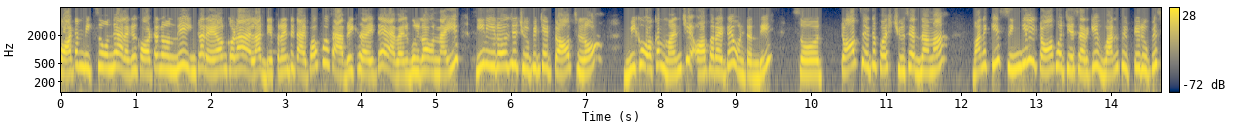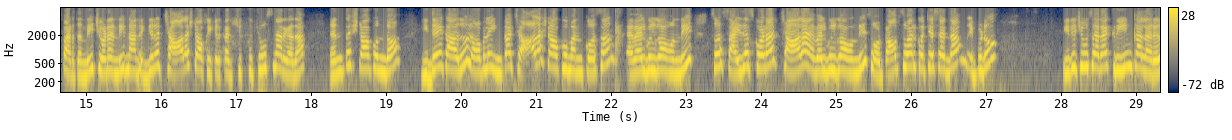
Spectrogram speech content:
కాటన్ మిక్స్ ఉంది అలాగే కాటన్ ఉంది. ఇంకా రేయాన్ కూడా అలా డిఫరెంట్ టైప్ ఆఫ్ ఫ్యాబ్రిక్స్ అయితే అవైలబుల్గా ఉన్నాయి. నేను ఈ రోజు చూపించే టాప్స్లో మీకు ఒక మంచి ఆఫర్ అయితే ఉంటుంది. సో టాప్స్ అయితే ఫస్ట్ చూసేద్దామా? మనకి సింగిల్ టాప్ వచ్చేసరికి వన్ ఫిఫ్టీ రూపీస్ పడుతుంది. చూడండి నా దగ్గర చాలా స్టాక్ ఇక్కడ చూస్తున్నారు కదా. ఎంత స్టాక్ ఉందో. ఇదే కాదు లోపల ఇంకా చాలా స్టాక్ మన కోసం అవైలబుల్గా ఉంది. సో సైజెస్ కూడా చాలా అవైలబుల్గా ఉంది. సో టాప్స్ వరకు వచ్చేసేద్దాం. ఇప్పుడు ఇది చూసారా క్రీమ్ కలర్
